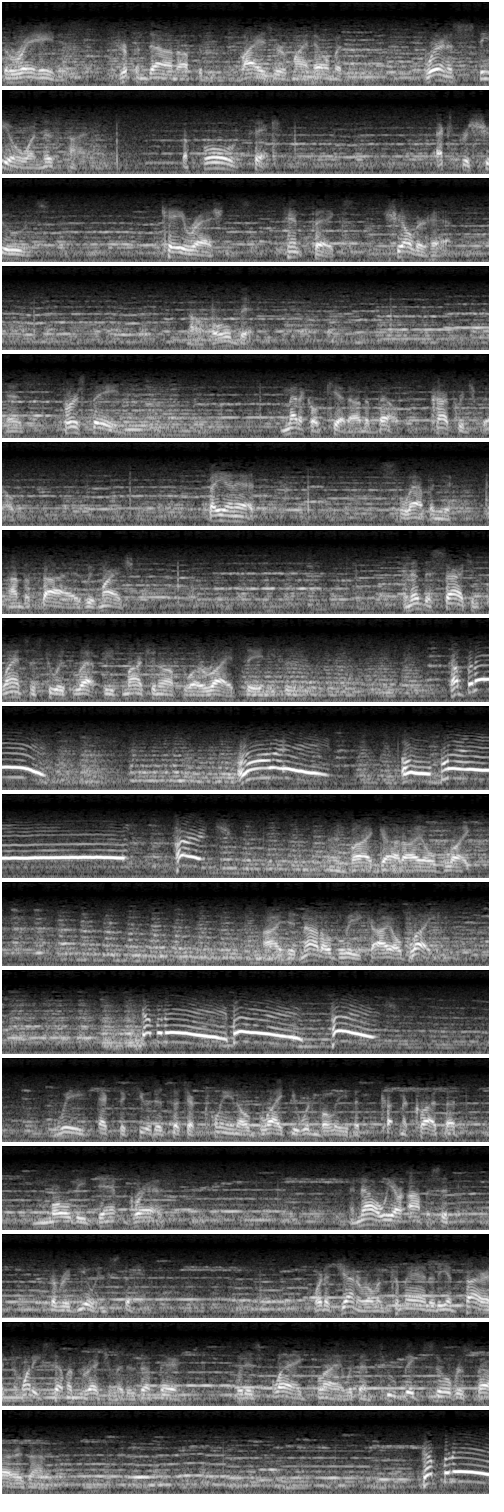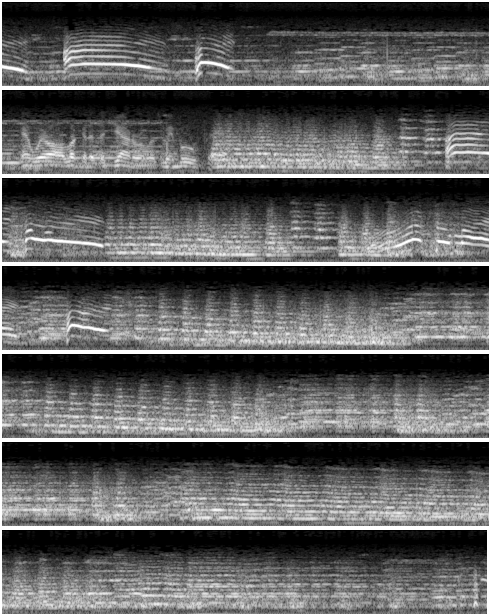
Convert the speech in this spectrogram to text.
The rain is dripping down off the visor of my helmet. Wearing a steel one this time. The full thick. Extra shoes. K rations. Tent pegs. Shelter hat. A whole bit. As first aid. Medical kit on the belt. Cartridge belt. Bayonet. Slapping you on the thigh as we marched. And then the sergeant glances to his left. He's marching off to our right, see, and he says, Company! By God, I oblique. I did not oblique, I oblique. Company! Bird! Harch! We executed such a clean oblique you wouldn't believe it, cutting across that moldy, damp grass. And now we are opposite the reviewing stand, where the general in command of the entire 27th Regiment is up there with his flag flying with them two big silver stars on it. Company! Eyes! Right! And we're all looking at the general as we move past. Eyes forward! Left oblique! Harch!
